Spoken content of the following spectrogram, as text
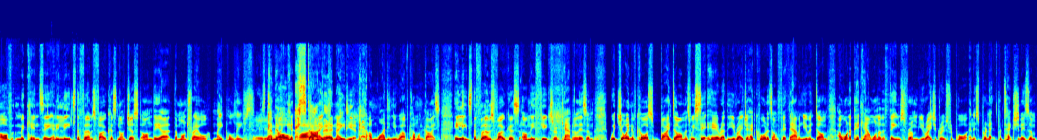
of McKinsey, and he leads the firm's focus not just on the uh, the Montreal Maple Leafs. Canadian. Is that Can- right? oh, Ca- stop Cana- it. Canadian. I'm winding you up. Come on, guys. He leads the firm's focus on the future of capitalism. We're joined, of course, by Dom as we sit here at the Eurasia headquarters on Fifth Avenue. And Dom, I want to pick out one of the themes from Eurasia Group's report, and it's Prote- protectionism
